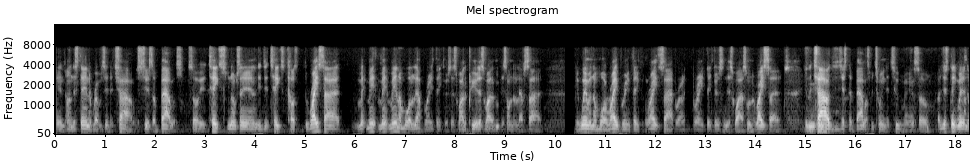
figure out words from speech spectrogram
and understanding represent the child. It's just a balance. So it takes, you know, what I'm saying, it, it takes because the right side, men, men, men are more left brain thinkers. That's why the period. That's why it's on the left side. And women are more right brain think right side brain, thinkers, and that's why it's on the right side. And the mm-hmm. child is just the balance between the two, man. So I just think, man, the,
